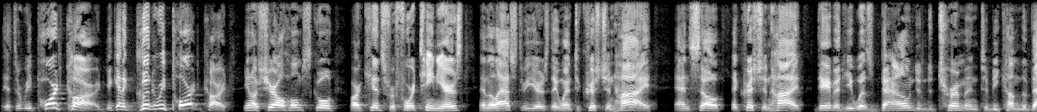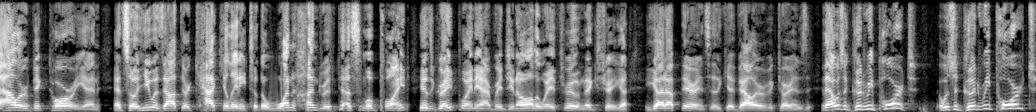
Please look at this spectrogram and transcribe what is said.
It's a report card. You get a good report card. You know, Cheryl homeschooled our kids for 14 years. and the last three years, they went to Christian High. And so at Christian High, David, he was bound and determined to become the valedictorian. And so he was out there calculating to the 100th decimal point, his grade point average, you know, all the way through and make sure he got, he got up there and said, okay, valedictorian. That was a good report. It was a good report.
